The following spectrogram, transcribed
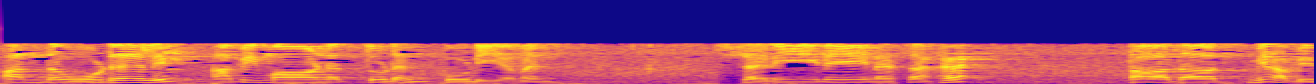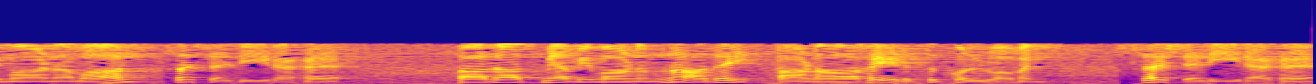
அந்த உடலில் அபிமானத்துடன் கூடியவன். ஷரீரேன சக தாதாத்மிய அபிமானவான் சரீரக தாதாத்மிய அபிமானம்னா அதை தானாக எடுத்துக்கொள்பவன் சரீரக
